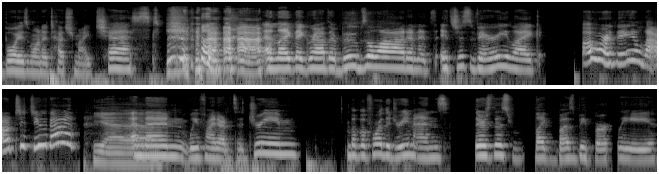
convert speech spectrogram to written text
boys want to touch my chest and like they grab their boobs a lot and it's it's just very like oh are they allowed to do that yeah. and then we find out it's a dream but before the dream ends there's this like busby berkeley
